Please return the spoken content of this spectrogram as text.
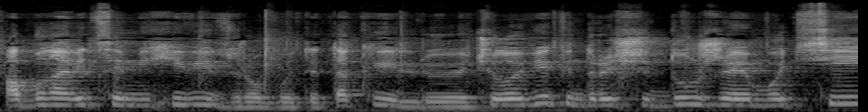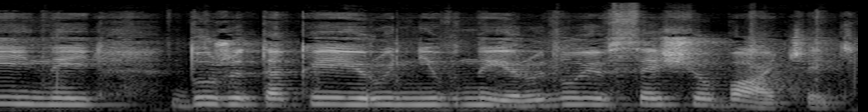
Або навіть це міг і він зробити. Такий е, чоловік, він, до речі, дуже емоційний, дуже такий руйнівний, руйнує все, що бачить.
